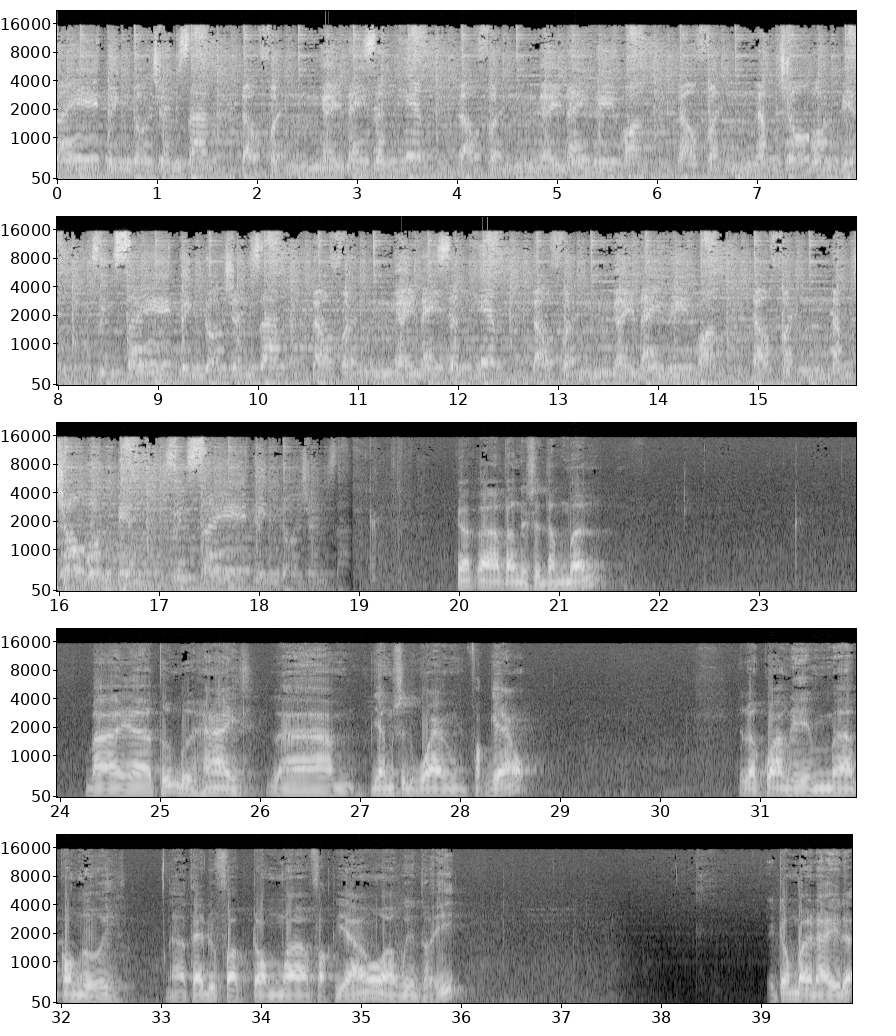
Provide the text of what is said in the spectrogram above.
xây tinh độ chân gian đạo phật ngày nay dân hiến. Đạo phật ngày nay huy hoàng. Đạo phật năm châu bốn biển dựng xây tinh độ chân gian đạo phật ngày nay dân hiến. Đạo phật ngày nay huy hoàng. Đạo phật năm châu bốn biển dựng xây tinh độ chân gian các uh, tăng ni sinh thân mến. Bài à, thứ 12 là à, nhân sinh quan Phật giáo tức là quan niệm à, con người à, theo Đức Phật trong à, Phật giáo à, Nguyên Thủy. Thì trong bài này đó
